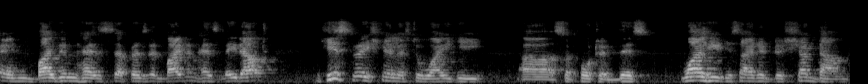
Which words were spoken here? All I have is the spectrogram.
And Biden has President Biden has laid out his rationale as to why he uh, supported this, while he decided to shut down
